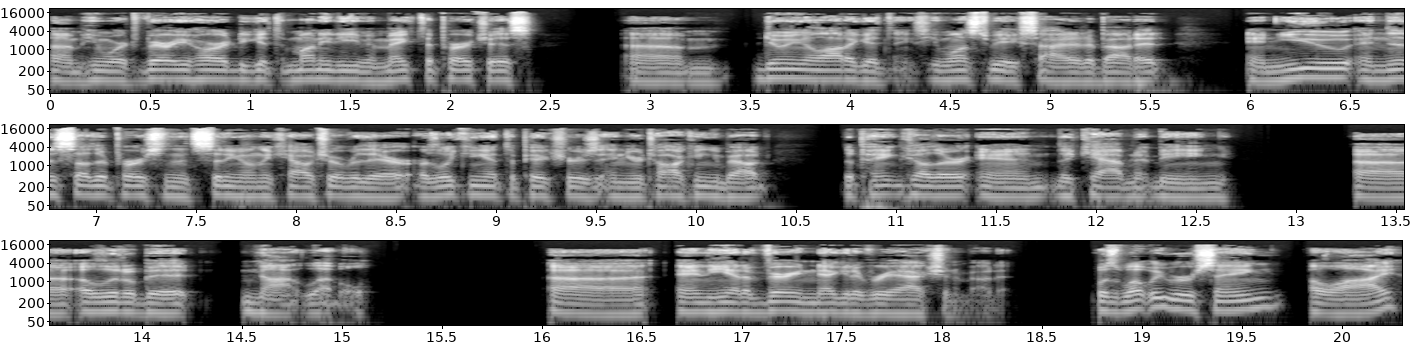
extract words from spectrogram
Um, he worked very hard to get the money to even make the purchase. Um, doing a lot of good things. He wants to be excited about it. And you and this other person that's sitting on the couch over there are looking at the pictures and you're talking about the paint color and the cabinet being uh, a little bit not level. Uh, and he had a very negative reaction about it. Was what we were saying a lie?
